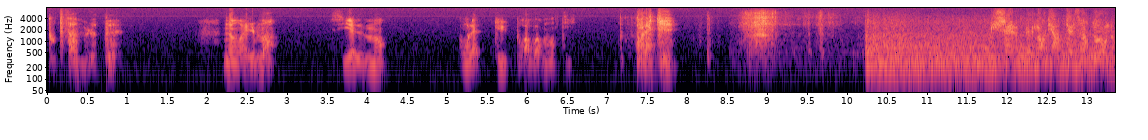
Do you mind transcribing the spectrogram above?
Toute femme le peut. Non, elle ment. Si elle ment, qu'on la tue pour avoir menti. Qu'on la tue Michel, elle me regarde, qu'elle se retourne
